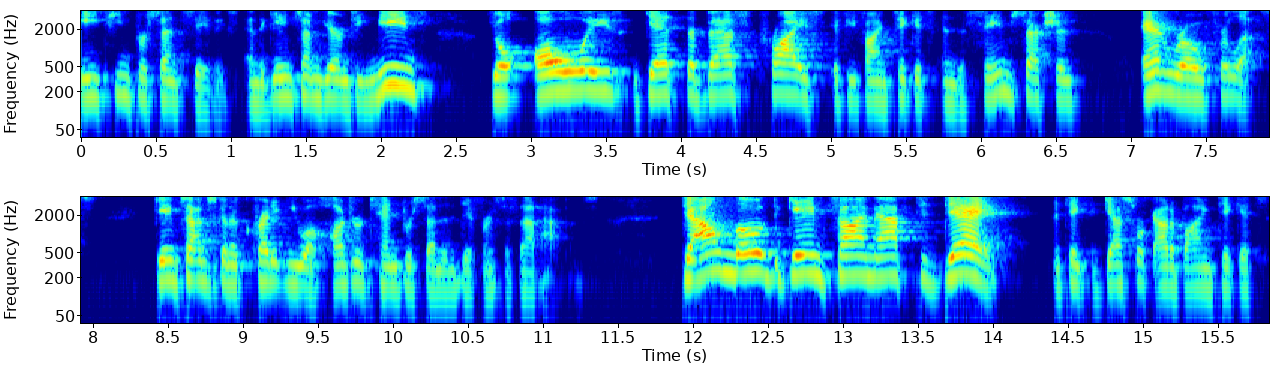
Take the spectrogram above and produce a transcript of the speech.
18% savings. And the Game Time guarantee means you'll always get the best price if you find tickets in the same section and row for less. Game Time is going to credit you 110% of the difference if that happens. Download the Game Time app today and take the guesswork out of buying tickets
